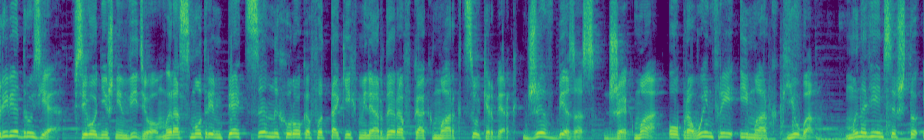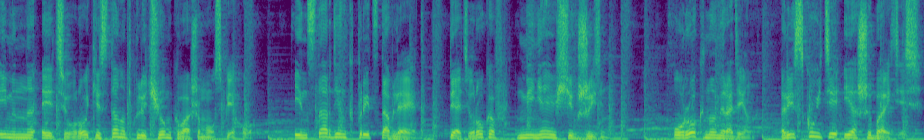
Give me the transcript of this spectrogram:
Привет, друзья! В сегодняшнем видео мы рассмотрим 5 ценных уроков от таких миллиардеров, как Марк Цукерберг, Джефф Безос, Джек Ма, Опра Уинфри и Марк Кьюбан. Мы надеемся, что именно эти уроки станут ключом к вашему успеху. Инстардинг представляет 5 уроков, меняющих жизнь. Урок номер один. Рискуйте и ошибайтесь.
